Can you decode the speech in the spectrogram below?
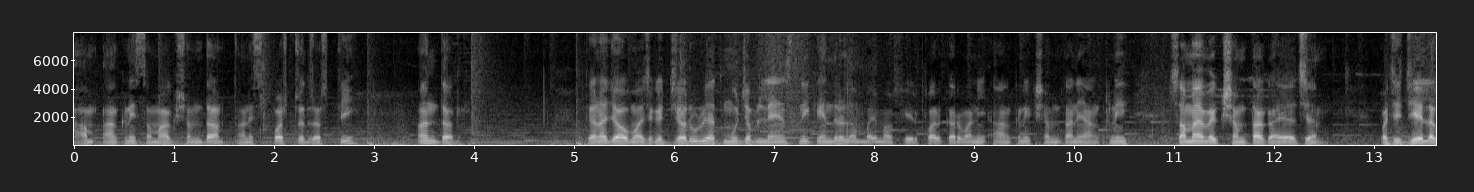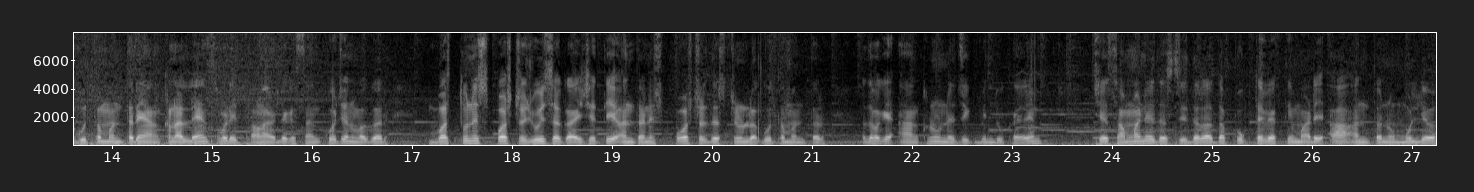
આમ- આંખની સમાગ ક્ષમતા અને સ્પષ્ટ દ્રષ્ટિ અંતર. તેના જવાબમાં છે કે જરૂરિયાત મુજબ લેન્સની કેન્દ્ર લંબાઈમાં ફેરફાર કરવાની આંખની ક્ષમતાને આંખની સમાવેક ક્ષમતા કહે છે. પછી જે લઘુત્તમ અંતરે આંખના લેન્સ વડે તણાવ એટલે કે સંકોચન વગર વસ્તુને સ્પષ્ટ જોઈ શકાય છે, તે અંતરને સ્પષ્ટ દ્રષ્ટિનું લઘુત્તમ અંતર અથવા કે આંખનું નજીક બિંદુ કહે છે. સામાન્ય દ્રષ્ટિ ધરાવતા પુખ્ત વ્યક્તિ માટે આ અંતરનું મૂલ્ય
